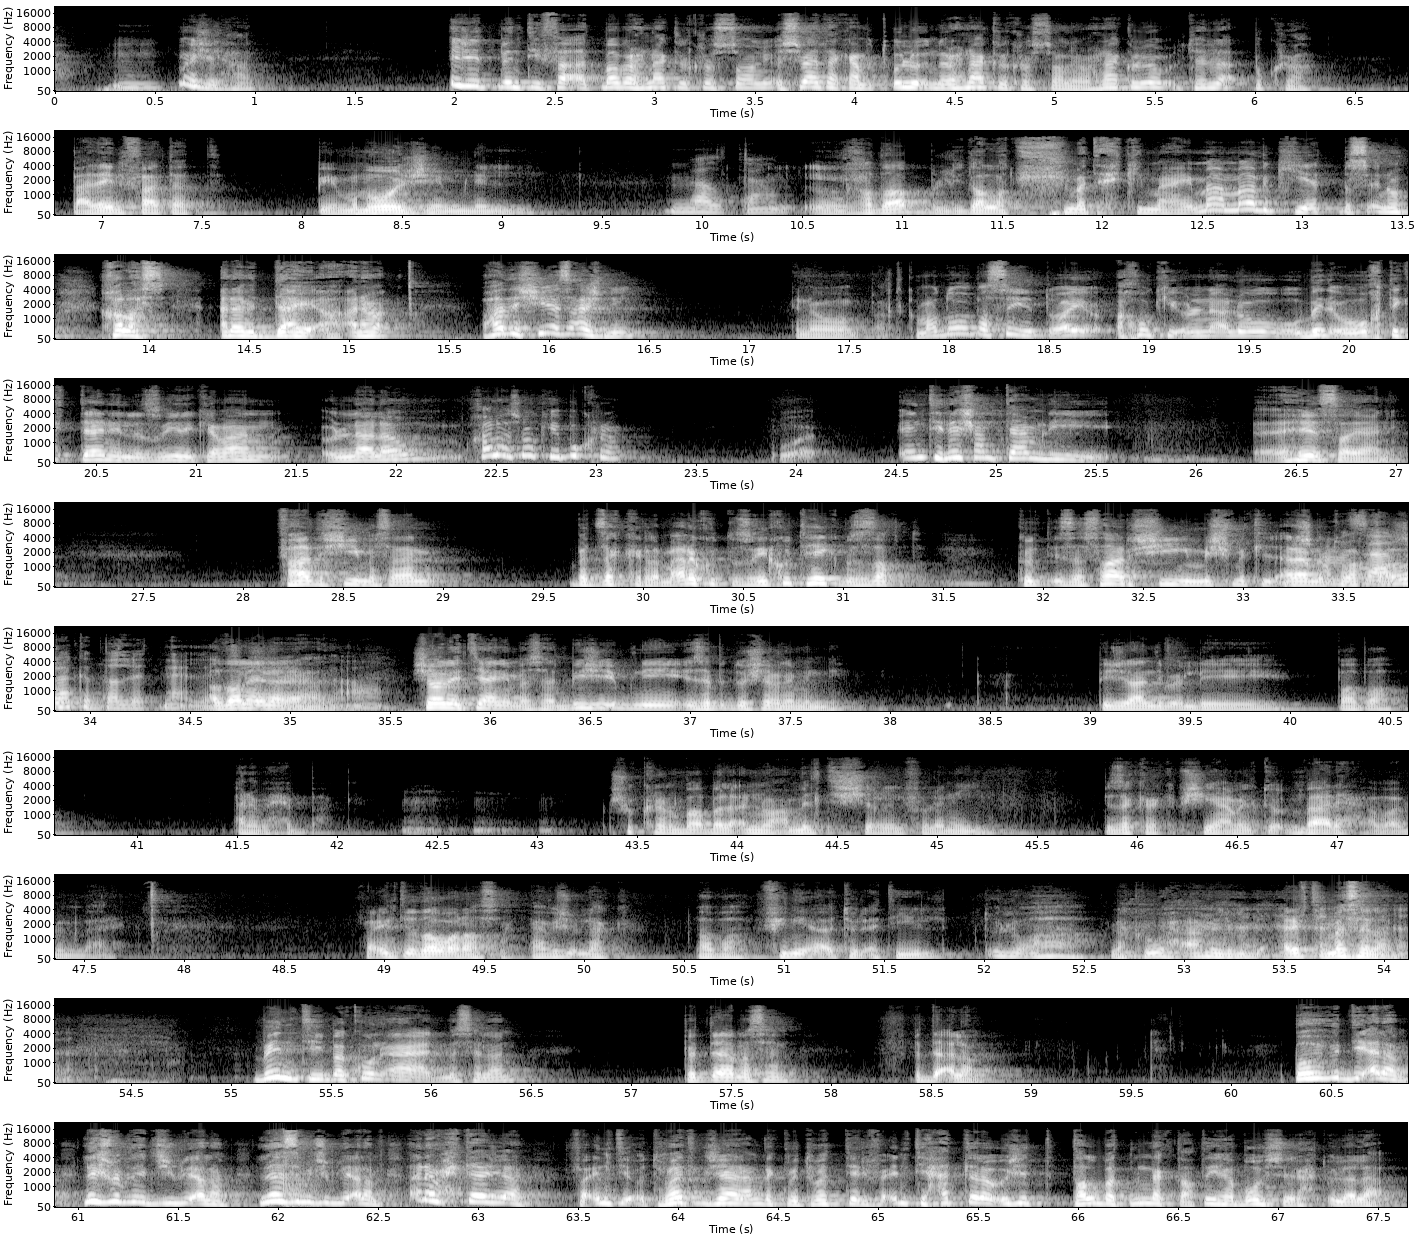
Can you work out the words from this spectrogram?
ماشي الحال. إجت بنتي فاتت بابا رح ناكل كروسون سمعتك عم بتقول له إنه رح ناكل كروسون رح ناكل اليوم. قلت لا بكرة. بعدين فاتت بموجة من ال الغضب اللي ضلت ما تحكي معي ما ما بكيت بس إنه خلص أنا متضايقة أنا وهذا الشيء أزعجني. إنه موضوع بسيط. وأي أخوك قلنا له وأختك الثانية الصغيره كمان قلنا له خلص أوكي بكرة. أنت ليش عم تعملي هيصة يعني؟ فهذا الشيء مثلا بتذكر لما أنا كنت صغير كنت هيك بالضبط. كنت إذا صار شيء مش مثل أنا متوقعه مزاجك تضل تنقل أضل أنا هذا آه. شغلة ثانية مثلا بيجي ابني إذا بده شغلة مني بيجي لعندي بيقول لي بابا أنا بحبك. شكرا بابا لأنه عملت الشغلة الفلانية. بذكرك بشيء عملته امبارح أو قبل امبارح. فأنت ضوى راسك بعد بيجي يقول لك؟ بابا فيني أقتل قتيل؟ تقول له آه لك روح أعمل اللي بدي عرفت؟ مثلا. بنتي بكون قاعد مثلا بدها مثلا بدها قلم. بابا بدي قلم. ليش بدك تجيب لي قلم؟ لازم تجيب لي قلم. أنا محتاج قلم فأنت اوتوماتيك جاي عندك متوتر. فأنت حتى لو إجت طلبت منك تعطيها بوسة رح تقول لها لا.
